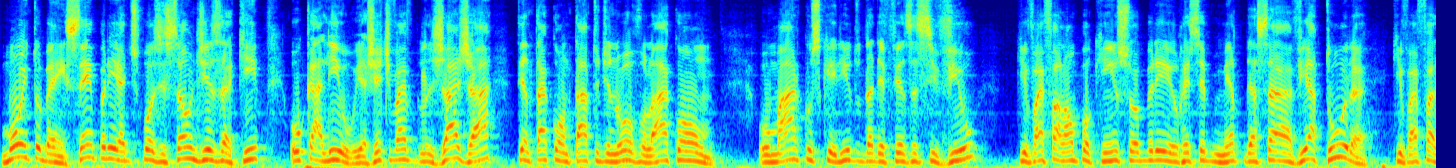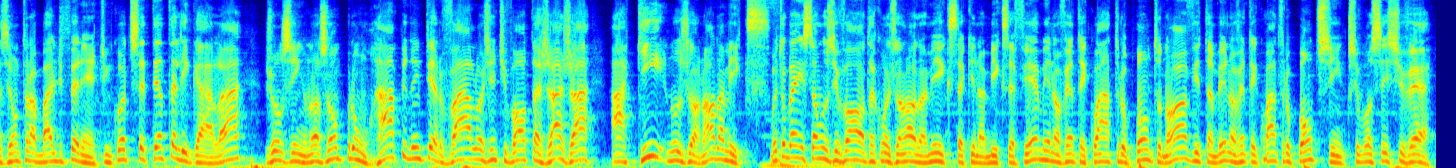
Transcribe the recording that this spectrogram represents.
Muito bem, sempre à disposição, diz aqui o Calil. E a gente vai já já tentar contato de novo lá com o Marcos querido da Defesa Civil, que vai falar um pouquinho sobre o recebimento dessa viatura que vai fazer um trabalho diferente. Enquanto você tenta ligar lá, Joãozinho, nós vamos para um rápido intervalo, a gente volta já já aqui no Jornal da Mix. Muito bem, estamos de volta com o Jornal da Mix aqui na Mix FM 94.9 e também 94.5. Se você estiver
